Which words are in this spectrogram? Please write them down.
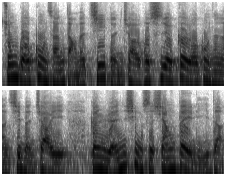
中国共产党的基本教育和世界各国共产党基本教育跟人性是相背离的，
